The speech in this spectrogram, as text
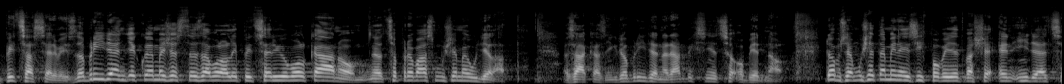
Pizza Service. Dobrý den, děkujeme, že jste zavolali pizzeriu Volcano. Co pro vás můžeme udělat? Zákazník, dobrý den, rád bych si něco objednal. Dobře, můžete mi nejdřív povědět vaše NIDC?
